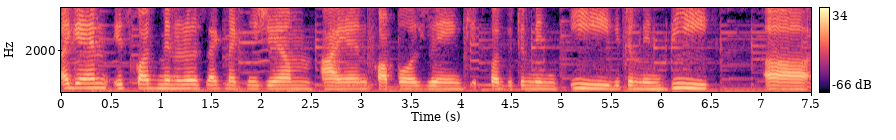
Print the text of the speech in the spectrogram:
again it's got minerals like magnesium iron copper zinc. It's got vitamin e vitamin b. Uh,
